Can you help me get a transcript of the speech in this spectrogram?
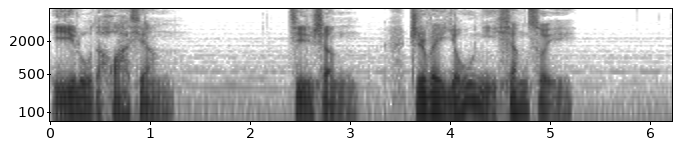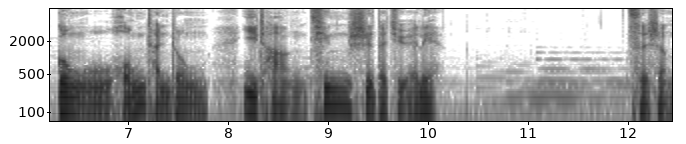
一路的花香，今生，只为有你相随。共舞红尘中一场轻逝的绝恋。此生，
